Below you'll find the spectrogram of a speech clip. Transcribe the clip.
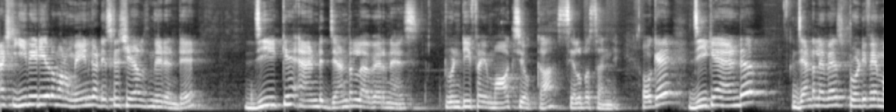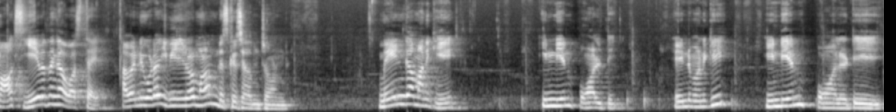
నెక్స్ట్ ఈ వీడియోలో మనం మెయిన్గా డిస్కస్ చేయాల్సింది ఏంటంటే GK and general awareness twenty five marks యొక్క సిలబస్ అండి. Okay GK and general awareness twenty five marks ఏ విధంగా వస్తాయి? అవన్నీ కూడా ఈ వీడియోలో మనం డిస్కస్ చేద్దాం చూడండి. మెయిన్గా మనకి ఇండియన్ పాలిటీ. ఏంటి మనకి? Indian polity.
